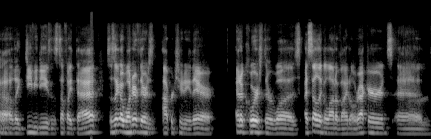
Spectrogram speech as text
uh like DVDs and stuff like that. So it's like I wonder if there's opportunity there. And of course there was. I sell like a lot of vinyl records and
